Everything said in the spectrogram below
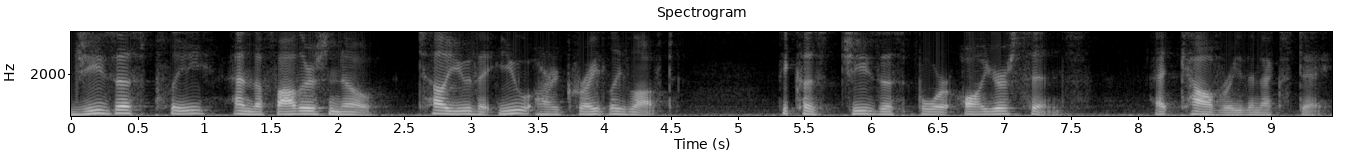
Jesus' plea and the Father's no tell you that you are greatly loved because Jesus bore all your sins at Calvary the next day.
